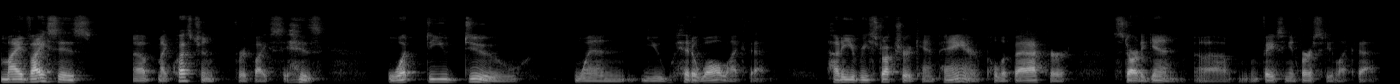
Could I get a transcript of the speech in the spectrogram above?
My advice is uh, my question for advice is what do you do when you hit a wall like that? How do you restructure a campaign or pull it back or start again uh, when facing adversity like that?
